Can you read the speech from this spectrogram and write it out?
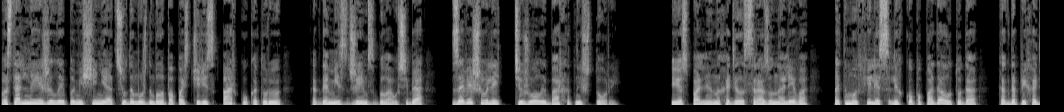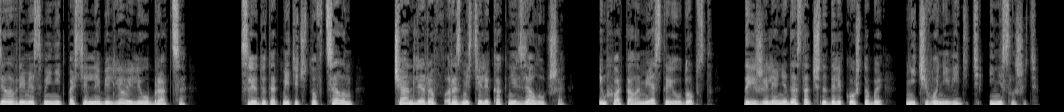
В остальные жилые помещения отсюда можно было попасть через арку, которую, когда мисс Джеймс была у себя, завешивали тяжелой бархатной шторой. Ее спальня находилась сразу налево, поэтому Филлис легко попадала туда, когда приходило время сменить постельное белье или убраться. Следует отметить, что в целом Чандлеров разместили как нельзя лучше. Им хватало места и удобств, да и жили они достаточно далеко, чтобы ничего не видеть и не слышать.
